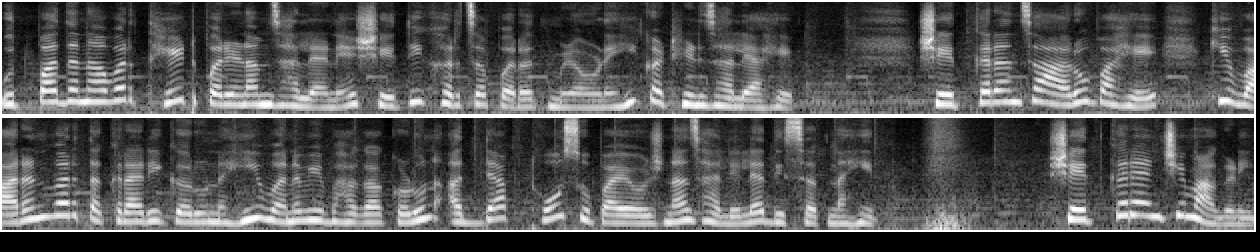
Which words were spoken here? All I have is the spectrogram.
उत्पादनावर थेट परिणाम झाल्याने शेती खर्च परत मिळवणेही कठीण झाले आहे. शेतकऱ्यांचा आरोप आहे की वारंवार तक्रारी करूनही वनविभागाकडून अद्याप ठोस उपाययोजना झालेल्या दिसत नाहीत. शेतकऱ्यांची मागणी.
